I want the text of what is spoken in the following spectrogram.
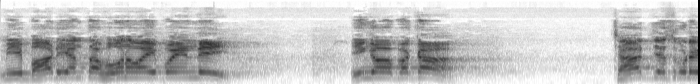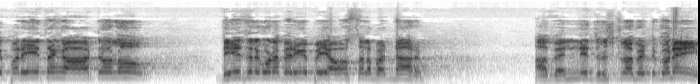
మీ బాడీ అంతా హూనం అయిపోయింది ఇంకో పక్క ఛార్జెస్ కూడా విపరీతంగా ఆటోలో డీజిల్ కూడా పెరిగిపోయి అవస్థలు పడ్డారు. అవన్నీ దృష్టిలో పెట్టుకుని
